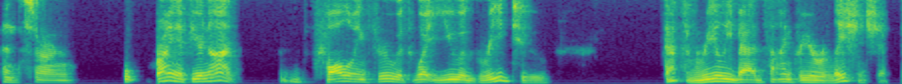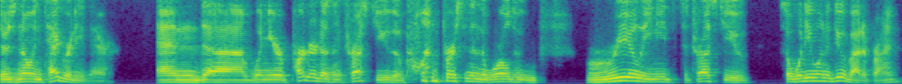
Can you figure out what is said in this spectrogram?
concern. Brian, if you're not following through with what you agreed to, that's a really bad sign for your relationship. There's no integrity there. And uh, when your partner doesn't trust you, the one person in the world who really needs to trust you. So, what do you want to do about it, Brian?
